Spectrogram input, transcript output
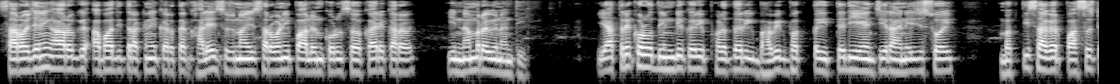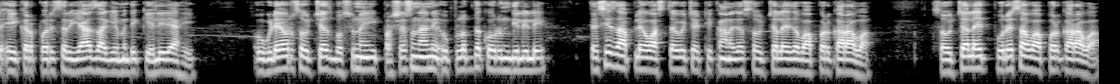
सार्वजनिक आरोग्य अबाधित राखण्याकरता खालील सूचनाचे सर्वांनी पालन करून सहकार्य करावे ही नम्र विनंती. यात्रेकरू दिंडीकरी फळदरी भाविक भक्त इत्यादी यांची राहण्याची सोय भक्तिसागर पासष्ट एकर परिसर या जागेमध्ये केलेली आहे. उघड्यावर शौचास बसूनही प्रशासनाने उपलब्ध करून दिलेले तसेच आपल्या वास्तव्याच्या ठिकाणाच्या शौचालयाचा वापर करावा. शौचालयात पुरेसा वापर करावा.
